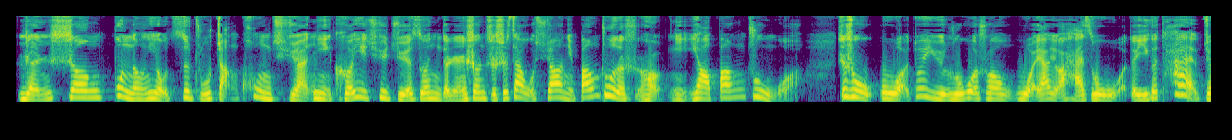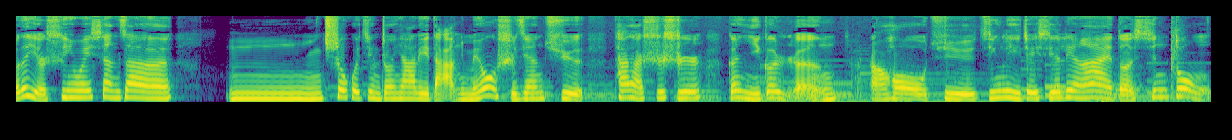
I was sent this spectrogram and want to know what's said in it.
人生不能有自主掌控权。你可以去抉择你的人生，只是在我需要你帮助的时候，你要帮助我。这是我对于如果说我要有孩子，我的一个态。觉得也是因为现在，嗯，社会竞争压力大，你没有时间去踏踏实实跟一个人，然后去经历这些恋爱的心动。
